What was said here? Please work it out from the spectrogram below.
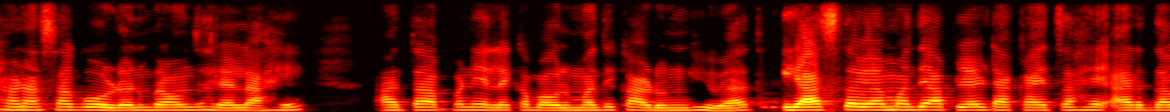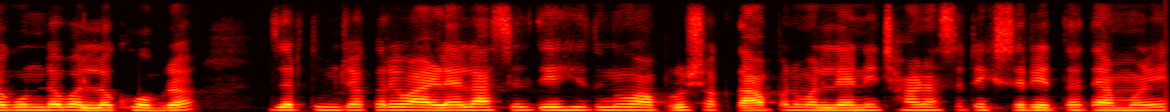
छान असा गोल्डन ब्राऊन झालेला आहे. आता आपण याला एका बाउलमध्ये काढून घेऊयात. याच तव्यामध्ये आपल्याला टाकायचं आहे अर्धा गुंड वल्ल खोबरं. जर तुमच्याकडे वाळलेलं असेल तेही तुम्ही वापरू शकता पण वल्ल्याने छान असं टेक्स्चर येतं त्यामुळे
